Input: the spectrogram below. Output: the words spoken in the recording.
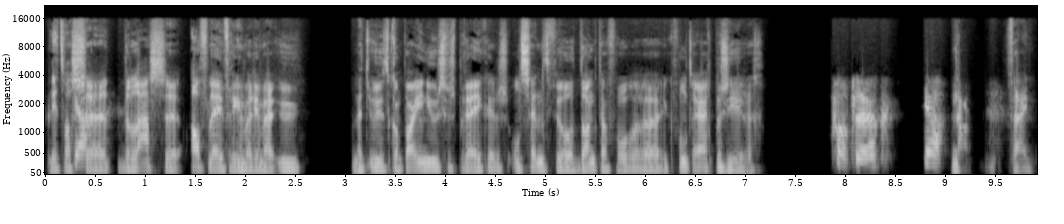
Dit was Ja. eh, de laatste aflevering waarin wij u, met u het campagne-nieuws bespreken. Dus ontzettend veel dank daarvoor. Eh, ik vond het erg plezierig. Ik vond het leuk. Ja, Nou, fijn.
